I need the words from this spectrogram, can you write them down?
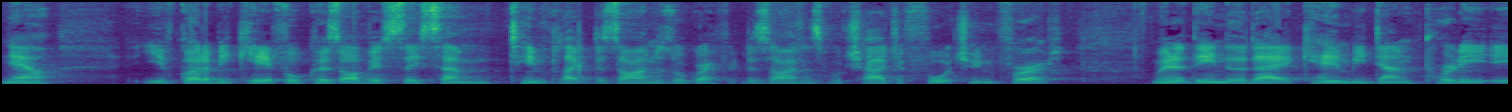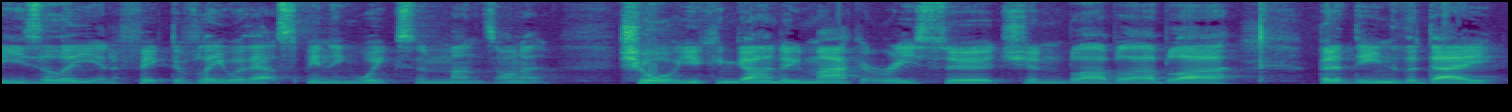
Now, you've got to be careful because obviously some template designers or graphic designers will charge a fortune for it. I mean, at the end of the day, it can be done pretty easily and effectively without spending weeks and months on it. Sure, you can go and do market research and blah, blah, blah. But at the end of the day,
